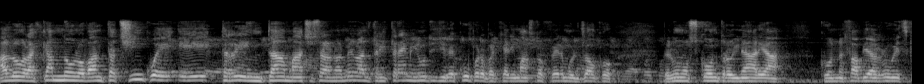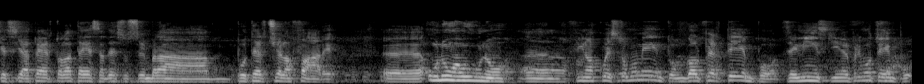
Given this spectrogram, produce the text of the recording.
Allora, il Camp Nou 95 e 30, ma ci saranno almeno altri 3 minuti di recupero perché è rimasto fermo il gioco per uno scontro in area con Fabian Ruiz che si è aperto la testa, adesso sembra potercela fare. Uh, 1-1 uh, fino a questo momento, un gol per tempo, Zelinski nel primo tempo,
